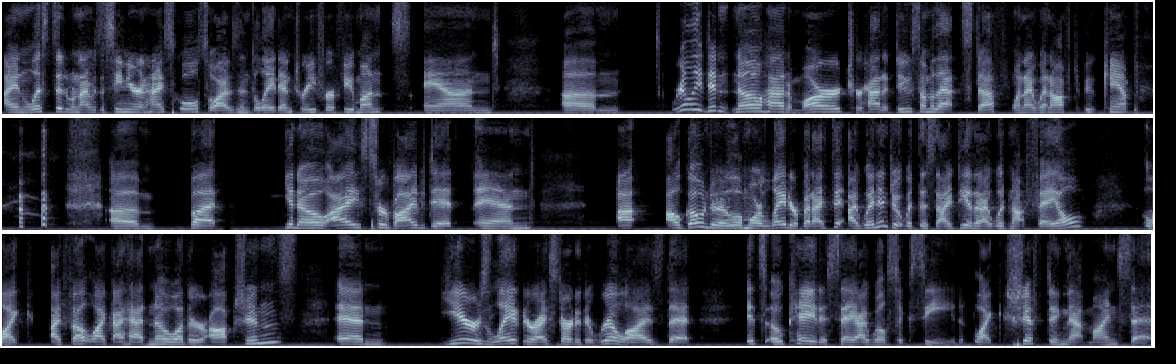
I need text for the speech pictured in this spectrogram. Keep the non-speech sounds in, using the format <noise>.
I enlisted when I was a senior in high school, so I was in delayed entry for a few months and um, really didn't know how to march or how to do some of that stuff when I went off to boot camp. <laughs> um, but you know, I survived it, and I, I'll go into it a little more later. But I think I went into it with this idea that I would not fail. Like I felt like I had no other options, and years later, I started to realize that it's okay to say I will succeed. Like shifting that mindset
